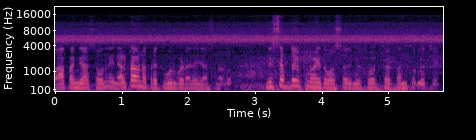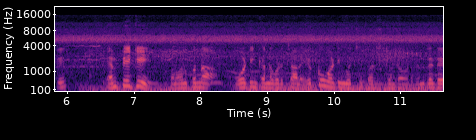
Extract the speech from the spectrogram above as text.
బాగా పనిచేస్తూ ఉంది. నేను వెళ్తా ఉన్నా ప్రతి ఊరు కూడా అదే చేస్తున్నాను. నిశ్శబ్ద విప్లవం అయితే వస్తుంది మీరు చూడతారు కందుకూరులో వచ్చేకి. ఎంపీకి మనం అనుకున్న ఓటింగ్ కన్నా కూడా చాలా ఎక్కువ ఓటింగ్ వచ్చే పరిస్థితి ఉంటా ఉంటుంది. ఎందుకంటే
